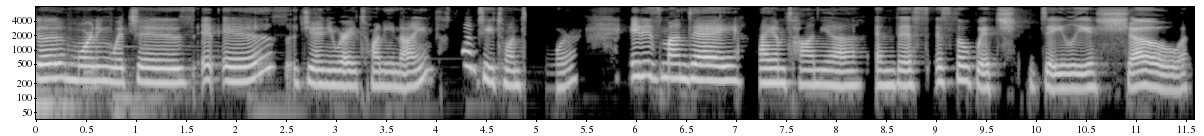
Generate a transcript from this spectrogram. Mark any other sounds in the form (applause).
Good morning, witches. It is January 29th, 2024. It is Monday. I am Tonya, and this is the Witch Daily Show.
